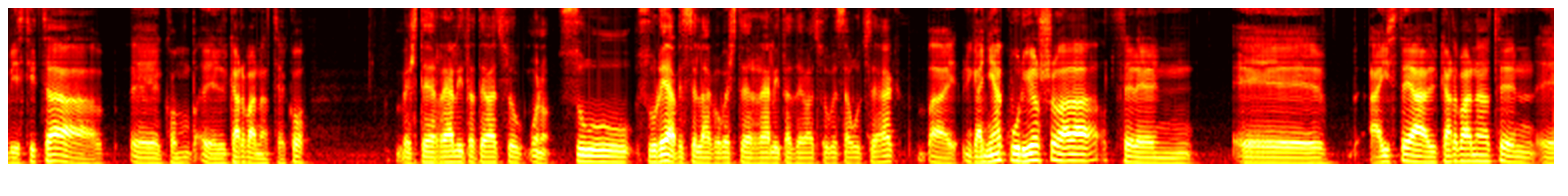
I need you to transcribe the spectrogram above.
bizitza e, kon- elkarbanatzeko. Beste realitate batzuk, bueno, zu, zurea bezalako beste realitate batzuk ezagutzeak, Bai, gaina kuriosoa da, zeren e, aiztea elkarbanatzen e,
